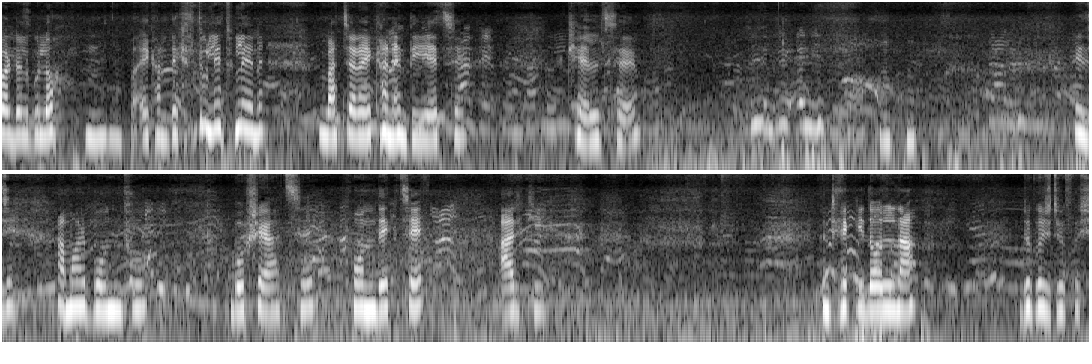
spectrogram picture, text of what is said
বাডলগুলো এখান থেকে তুলে তুলে এনে বাচ্চারা এখানে দিয়েছে, খেলছে. এই যে আমার বন্ধু বসে আছে ফোন দেখছে, আর কি? ঢেকি দোলনা। ঢুকুস ঢুকুস।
